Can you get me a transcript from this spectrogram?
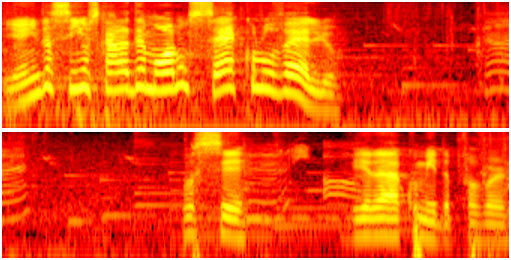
E ainda assim os caras demoram um século, velho. Você. Vira comida, por favor.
